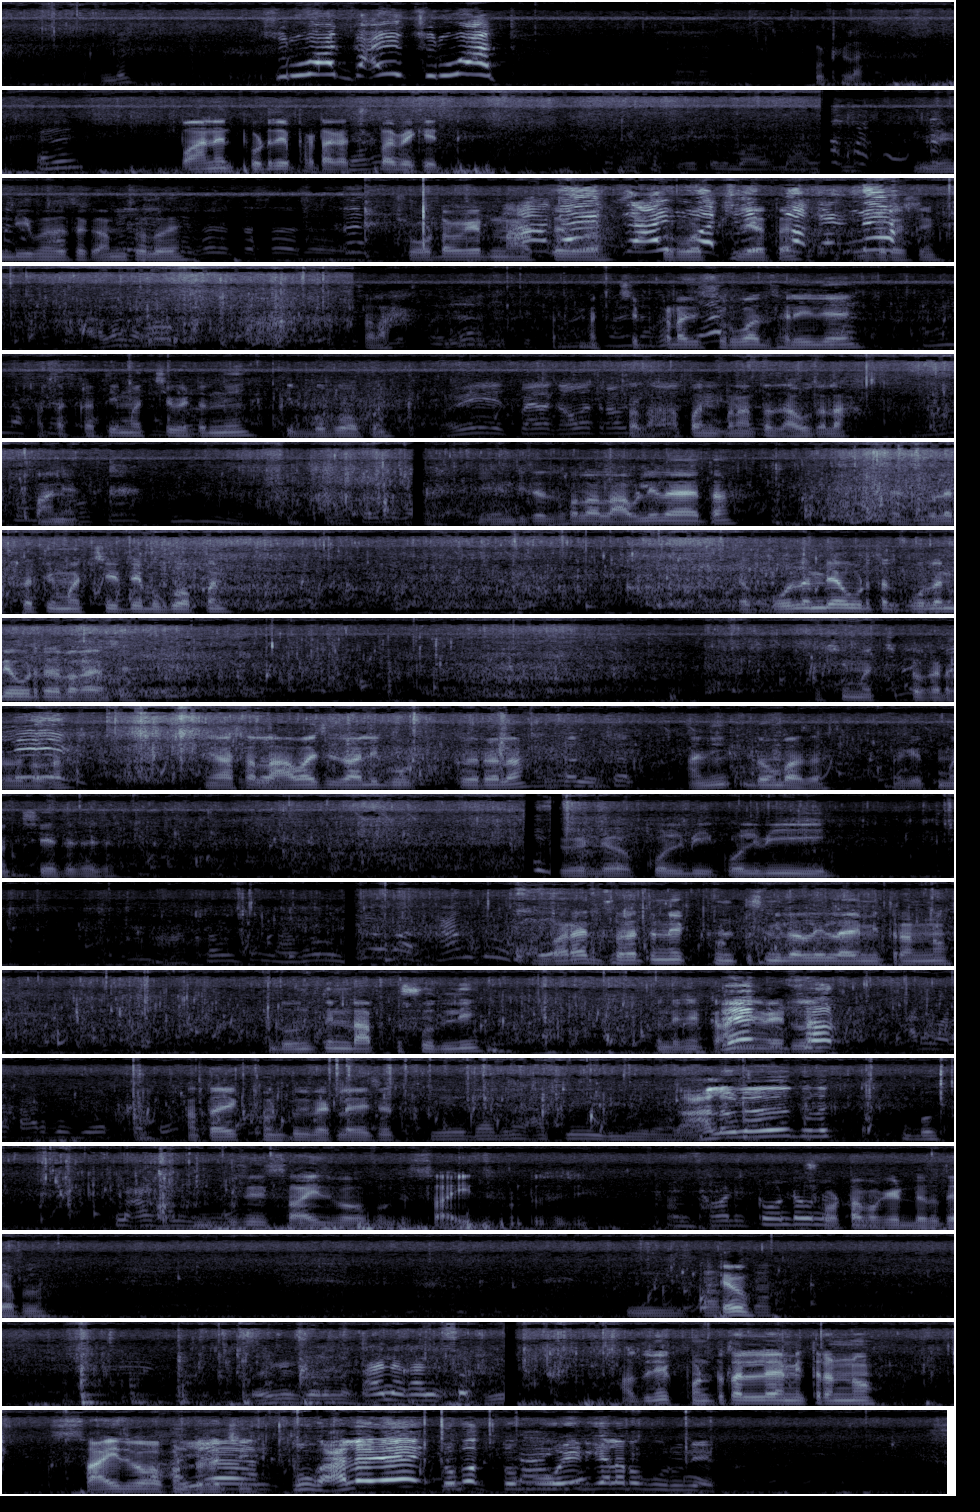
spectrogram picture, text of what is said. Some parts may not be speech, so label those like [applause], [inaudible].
सुरुवात कुठला? पाण्यात फोडते फटाका छोटा पॅकेट लेंडी मधाचं काम चालू आहे. छोटा वगैरे नाचतंय बघा. सुरुवात केली आता. चला. मच्छी पकडायची सुरुवात झालेली आहे. आता कधी मच्छी भेटत नाही ती बघू आपण. चला आपण पण आता जाऊ चला पाण्यात. भेंडीचा झोला लावलेला आहे आता. त्या झोल्यात कधी मच्छी येते बघू आपण. त्या कोलंब्या उडतात कोलंब्या उडतात बघा असं कशी मच्छी पकडतात बघा. हे असं लावायची झाली गोट करायला आणि डोंबाचा. लगेच मच्छी येते त्याच्यात. कोलबी कोलबी. बऱ्याच झोल्यातून एक फुंटूस मिळालेला आहे मित्रांनो. दोन तीन डाप शोधली. पण त्याने काय नाही भेटला. आता एक फंटूस भेटला याच्यात साईज बघा. बघा साईज फंटूसाची. छोटा पाकिट धरते आपलं. ठेव. अजून एक फंटू चाललेला आहे मित्रांनो. साईज बघा फंटूसाची तू घालव रे तो बघ तो वाईट गेला बघ उरून एक.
